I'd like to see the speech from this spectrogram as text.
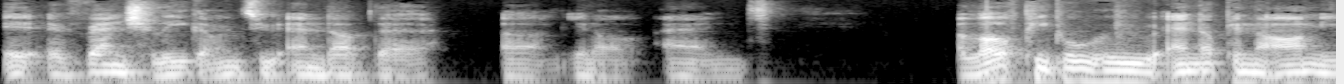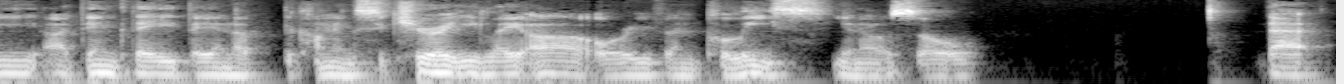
eventually going to end up there. Um, you know, and a lot of people who end up in the army, I think they they end up becoming security later or even police. You know, so that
